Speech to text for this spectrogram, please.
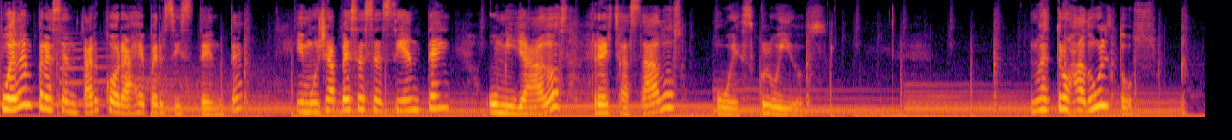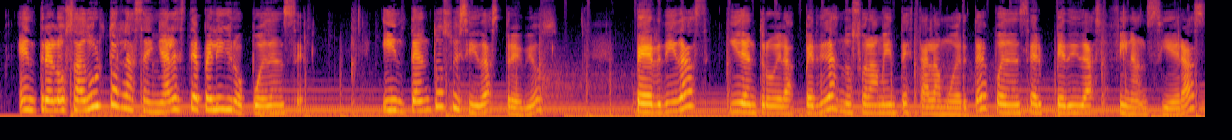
pueden presentar coraje persistente y muchas veces se sienten humillados, rechazados o excluidos. Nuestros adultos. Entre los adultos las señales de peligro pueden ser intentos suicidas previos, pérdidas y dentro de las pérdidas no solamente está la muerte, pueden ser pérdidas financieras,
